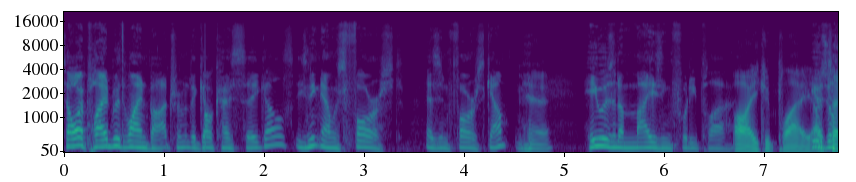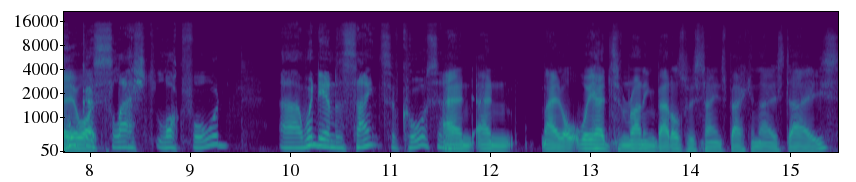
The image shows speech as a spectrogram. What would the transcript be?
So I played with Wayne Bartrim at the Gold Coast Seagulls. His nickname was Forrest, as in Forrest Gump. Yeah. He was an amazing footy player. Oh, he could play. He I was a tell you hooker what. slashed lock forward. Uh, went down to the Saints, of course. And, And and mate, we had some running battles with Saints back in those days.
